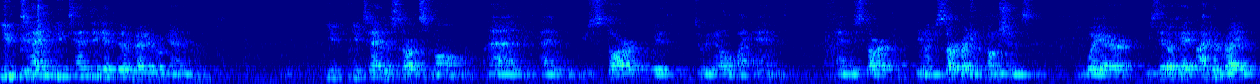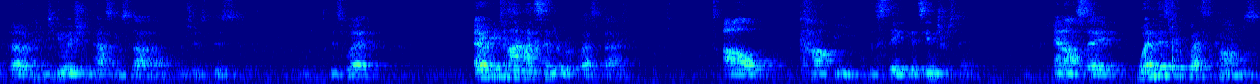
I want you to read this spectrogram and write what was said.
you tend you tend to get there very organically. You, tend to start small, and and you start with doing it all by hand, and you start you know you start writing functions where you say, okay, I could write uh, continuation passing style, which is this this way. Every time I send a request back, I'll copy the state that's interesting, and I'll say, when this request comes,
